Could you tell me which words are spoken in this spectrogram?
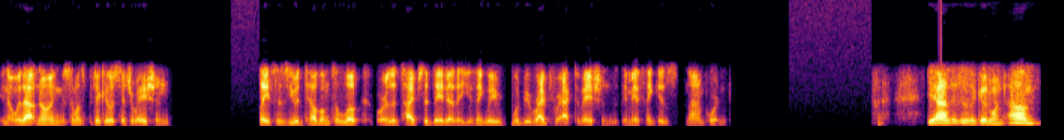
you know without knowing someone's particular situation places you would tell them to look or the types of data that you think we would be ripe for activation that they may think is not important yeah this is a good one. Um,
